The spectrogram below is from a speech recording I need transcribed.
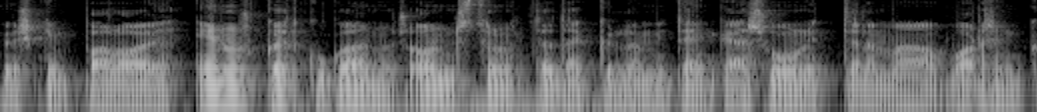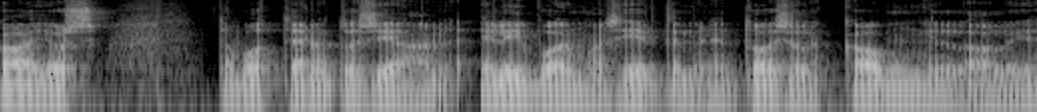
myöskin paloi. En usko, että kukaan olisi onnistunut tätä kyllä mitenkään suunnittelemaan, varsinkaan jos tavoitteena tosiaan elinvoiman siirtäminen toiselle kaupungille oli,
